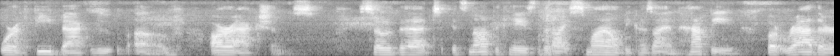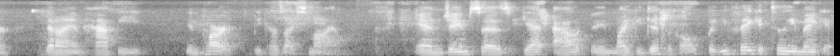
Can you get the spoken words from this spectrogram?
or a feedback loop of our actions. So that it's not the case that I smile because I am happy, but rather that I am happy in part because I smile. And James says, get out. and It might be difficult, but you fake it till you make it.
